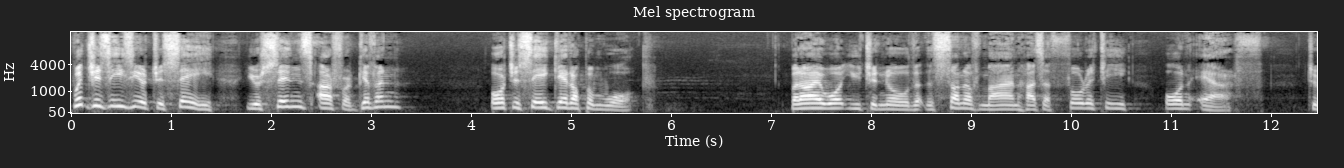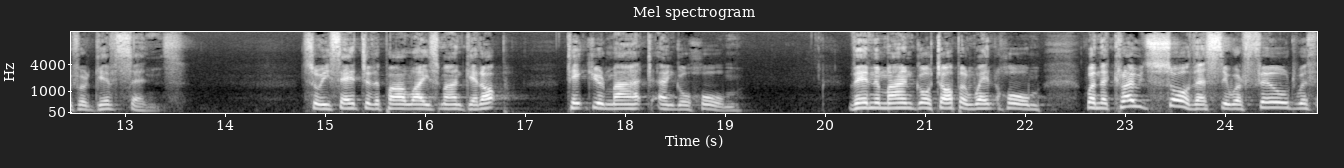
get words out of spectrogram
Which is easier to say, Your sins are forgiven, or to say, Get up and walk? But I want you to know that the Son of Man has authority on earth to forgive sins. So he said to the paralyzed man, Get up, take your mat, and go home. Then the man got up and went home. When the crowd saw this, they were filled with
